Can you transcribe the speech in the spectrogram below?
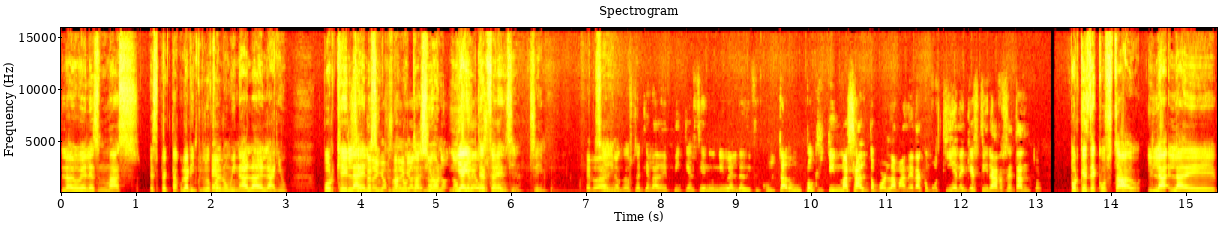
la de Odell es más espectacular, incluso fue nominada la del año, porque la Sí, de él es incluso yo no- anotación no- no y hay usted- interferencia, sí. Pero Sí. ¿no cree usted que la de Pickens tiene un nivel de dificultad un poquitín más alto por la manera como tiene que estirarse tanto? Porque es de costado. Y la, la de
